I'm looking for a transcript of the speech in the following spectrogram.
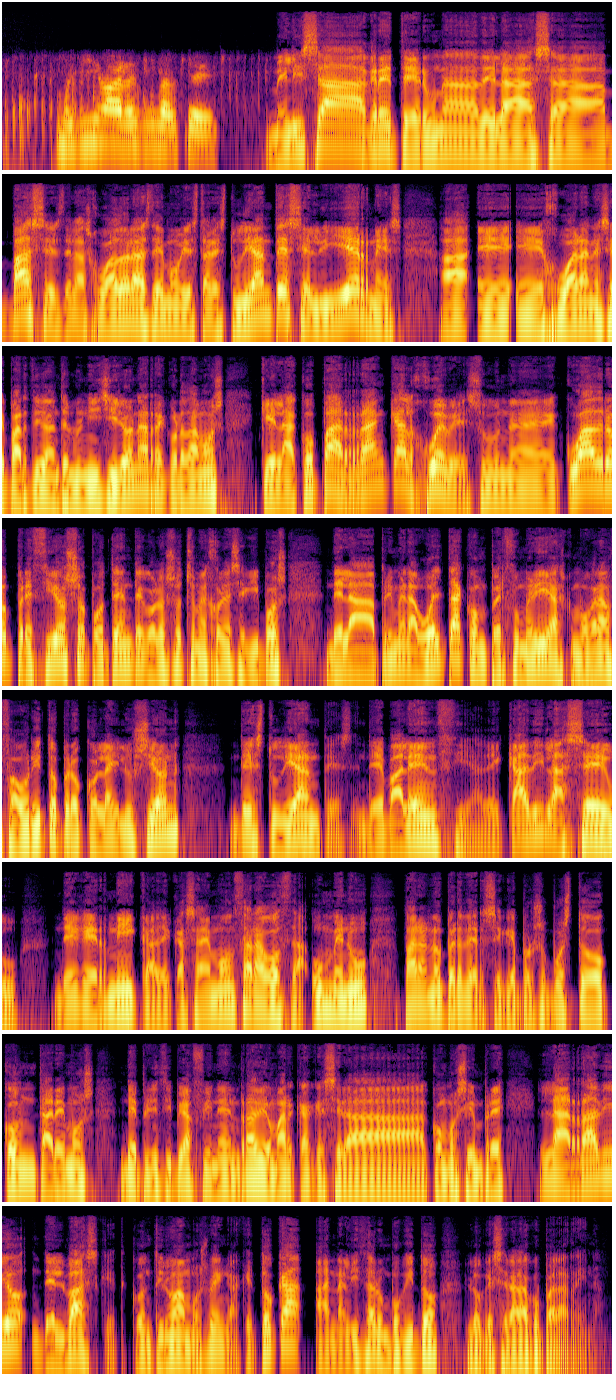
Muchísimas gracias a ustedes. Melissa Greter, una de las uh, bases de las jugadoras de Movistar Estudiantes, el viernes uh, eh, eh, jugarán ese partido ante el. Recordamos que la Copa arranca el jueves, un uh, cuadro precioso, potente, con los ocho mejores equipos de la primera vuelta, con perfumerías como gran favorito, pero con la ilusión de estudiantes, de Valencia, de Cádiz Laseu, de Guernica, de Casa de Monzaragoza, un menú para no perderse, que por supuesto contaremos de principio a fin en Radio Marca, que será, como siempre, la radio del básquet. Continuamos, venga, que toca analizar un poquito lo que será la Copa de la Reina.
